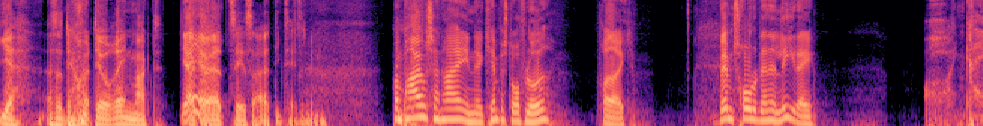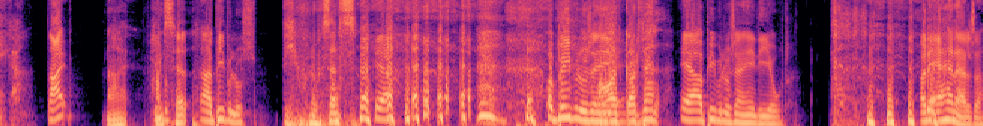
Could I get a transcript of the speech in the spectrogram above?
Ja, altså det var, det var ren magt, Ja, ja. at Caesar er diktator. lige nu. Pompeius, han har en øh, kæmpe stor flåde, Frederik. Hvem tror du, den er ledt af? Åh, oh, en græker. Nej, Nej, ham selv. nej, Bibelus. Bibelus, han selv. Ja. og Bibelus er, Åh, oh, et godt valg. ja, og Bibelus er en idiot. og det er han altså.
